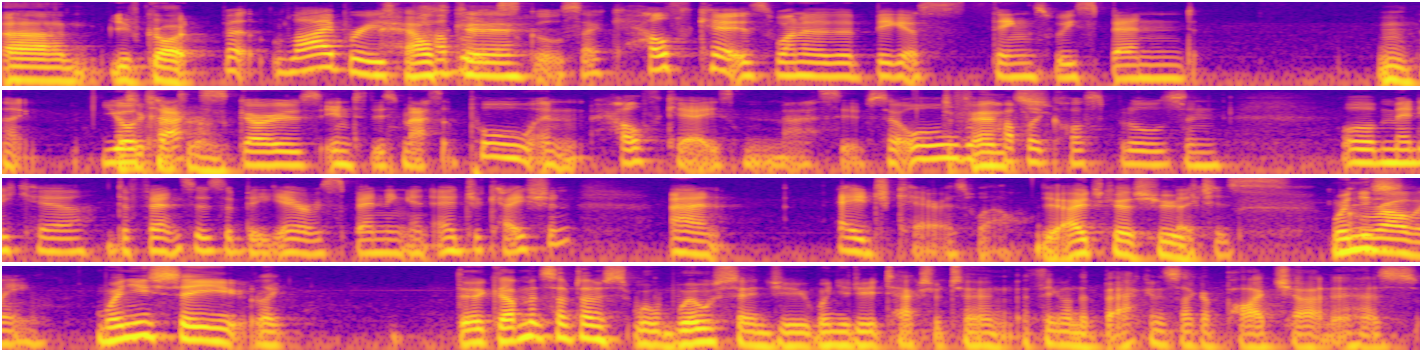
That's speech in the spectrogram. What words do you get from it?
Um, you've got But libraries, public Healthcare. schools, like healthcare is one of the biggest things we spend. mm, Like your country, tax um, goes into this massive pool, and healthcare is massive. So all Defence. the public hospitals and all Medicare, defence is a big area of spending, and education, and aged care as well, yeah, aged care is huge. which is When you growing. when you see like the government sometimes will, will send you when you do tax return a thing on the back, and it's like a pie chart, and it has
